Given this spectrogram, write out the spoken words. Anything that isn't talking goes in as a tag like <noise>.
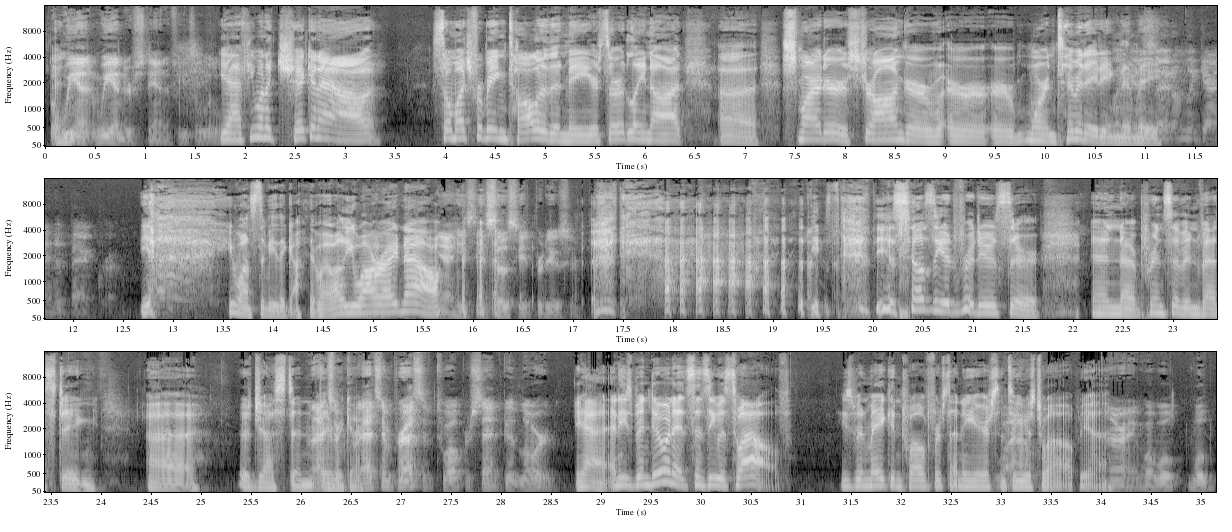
But we we understand if he's a little Yeah, if you want to chicken out. So much for being taller than me. You're certainly not uh, smarter or stronger or, or more intimidating Like than I me. said, I'm the guy in the background. Yeah, <laughs> he wants to be the guy. Well, you are right now. Yeah, he's the associate producer. <laughs> the, the associate producer and uh, Prince of Investing, uh, Justin. That's there we imp- go. that's impressive. 12%. Good lord. Yeah, and he's been doing it since he was 12. He's been making 12% a year since he was 12. Yeah. All right. Well, we'll we'll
